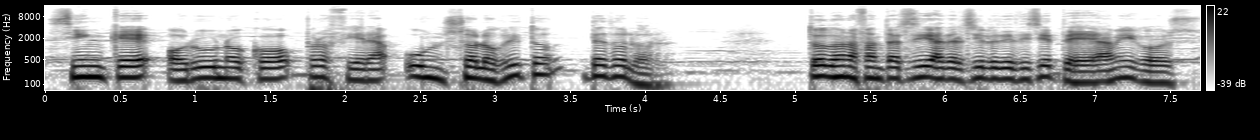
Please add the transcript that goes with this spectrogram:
sin que Orúnoco profiera un solo grito de dolor. Toda una fantasía del siglo XVII, amigos.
